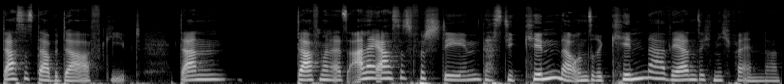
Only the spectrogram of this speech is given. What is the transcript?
dass es da Bedarf gibt, dann darf man als allererstes verstehen, dass die Kinder, unsere Kinder werden sich nicht verändern.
